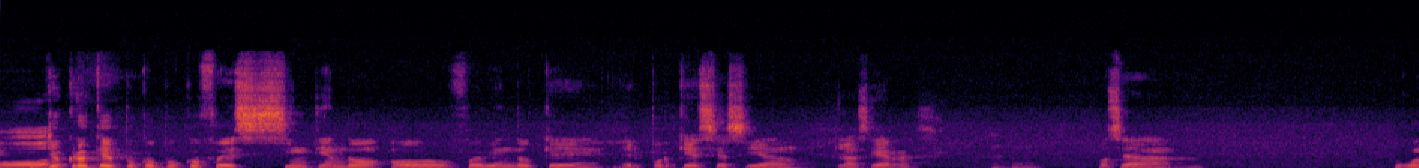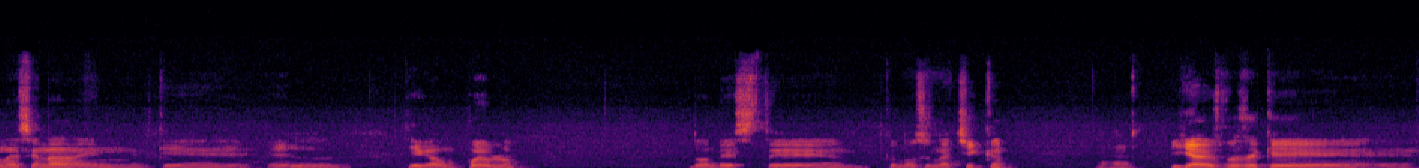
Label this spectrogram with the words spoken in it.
o- Yo creo que poco a poco fue sintiendo o fue viendo que el por qué se hacían las guerras. O sea, hubo una escena en la que él llega a un pueblo donde este, conoce una chica y ya después de que eh,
